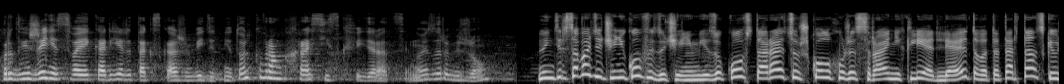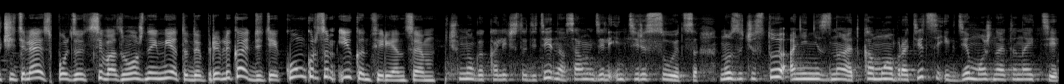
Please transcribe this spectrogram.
продвижение своей карьеры, так скажем, видит не только в рамках Российской Федерации, но и за рубежом. Заинтересовать учеников изучением языков стараются в школах уже с ранних лет. Для этого татарстанские учителя используют всевозможные методы, привлекают детей к конкурсам и конференциям. Очень многое количество детей на самом деле интересуется, но зачастую они не знают, к кому обратиться и где можно это найти.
